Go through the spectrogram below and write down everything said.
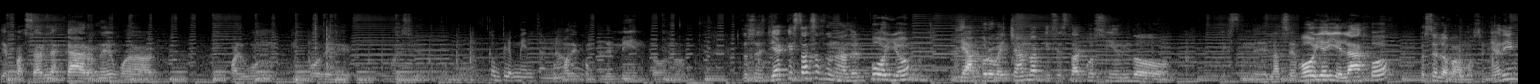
de pasar la carne o, a- o algún tipo de. Como Complemento, ¿no? como de complemento, ¿no? Entonces, ya que está sazonando el pollo y aprovechando a que se está cociendo este, la cebolla y el ajo, pues se lo vamos a añadir.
